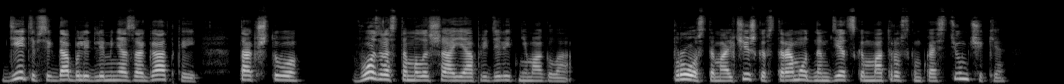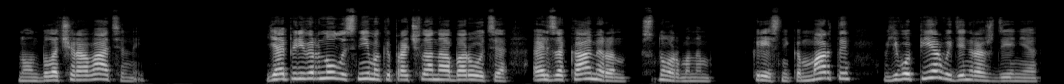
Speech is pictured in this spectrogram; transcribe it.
Дети всегда были для меня загадкой, так что возраста малыша я определить не могла. Просто мальчишка в старомодном детском матросском костюмчике, но он был очаровательный. Я перевернула снимок и прочла на обороте Эльза Камерон с Норманом, крестником Марты, в его первый день рождения,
